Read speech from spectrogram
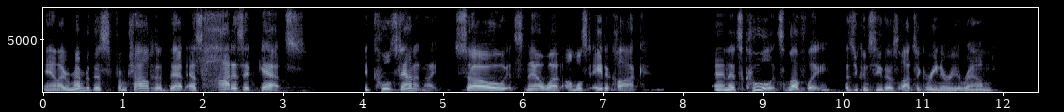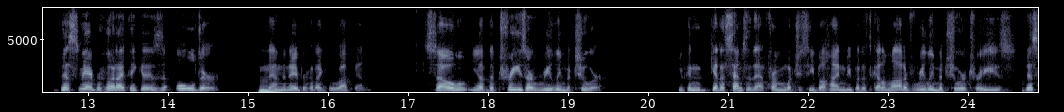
And I remember this from childhood that as hot as it gets, it cools down at night. So it's now what, almost eight o'clock. And it's cool, it's lovely. As you can see, there's lots of greenery around. This neighborhood, I think, is older hmm. than the neighborhood I grew up in. So, you know, the trees are really mature. You can get a sense of that from what you see behind me, but it's got a lot of really mature trees. This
